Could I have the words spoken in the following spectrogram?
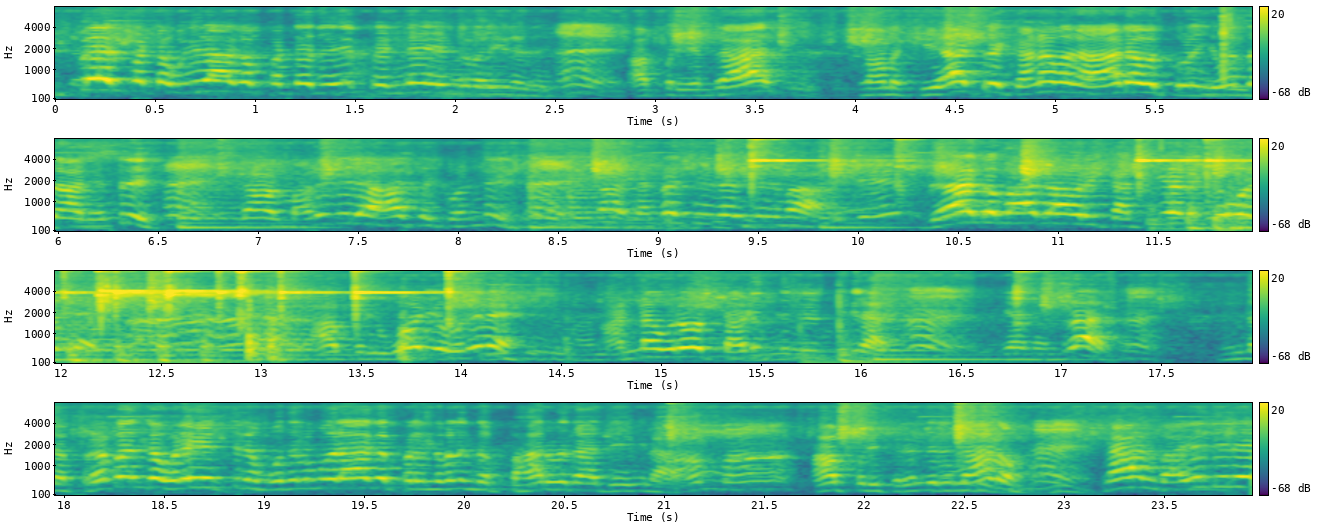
இப்பேற்பட்ட உயிராகப்பட்டது பெண்ணே என்று வருகிறது. அப்படி என்றால் நமக்கு ஏற்ற கணவர் ஆடவர் துணை இவன்தான் என்று நான் மனதிலே ஆசை கொண்டு நான் என்ன செய்தேன் தெரியுமா? வேகமாக அவரை கட்டியெடுக்க ஓடினேன் அப்படி ஓடிய உடனே அண்ணவரோ தடுத்து நிறுத்துகிறார் ஏனென்றால் இந்த பிரபஞ்ச உலகத்தில முதல் முதலாக பிறந்தவள் இந்த பார்வதா தேவி அப்படி பிறந்திருந்தாலும் நான் வயதிலே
